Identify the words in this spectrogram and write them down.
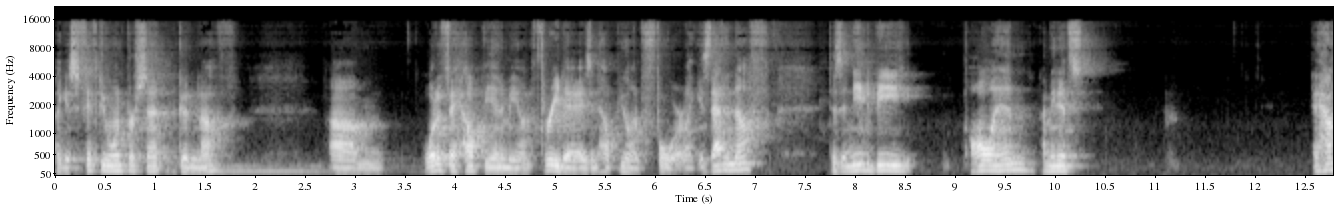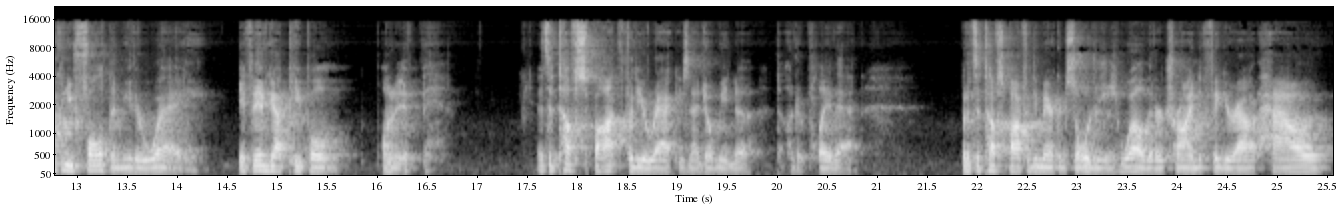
Like, is 51% good enough? Um, what if they help the enemy on three days and help you on four? Like, is that enough? Does it need to be all in? I mean, it's, and how can you fault them either way if they've got people on, if, it's a tough spot for the Iraqis, and I don't mean to, to underplay that. But it's a tough spot for the American soldiers as well that are trying to figure out how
